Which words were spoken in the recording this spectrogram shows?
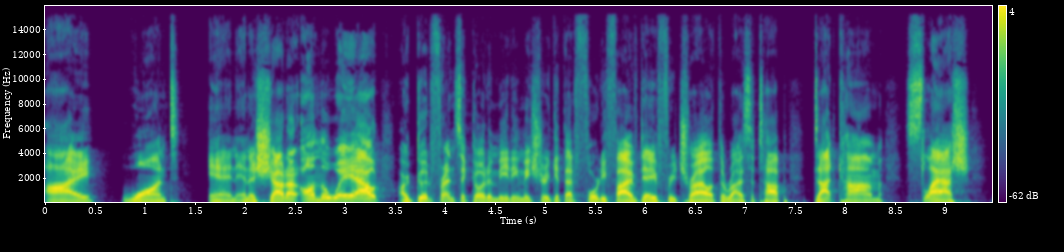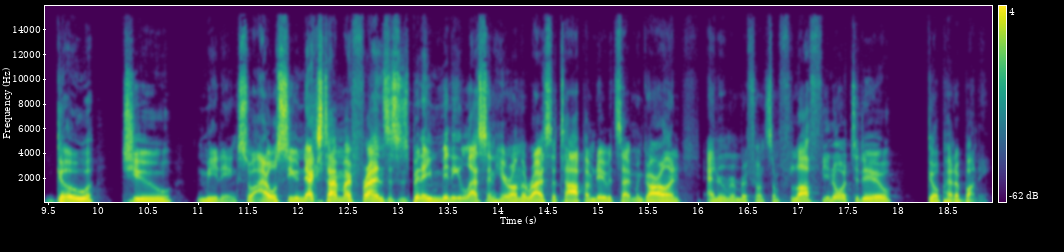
I want in. And a shout out on the way out, our good friends at GoToMeeting. Make sure to get that 45 day free trial at therisetop.com slash go to meeting. So I will see you next time, my friends. This has been a mini lesson here on the Rise to the Top. I'm David Siteman Garland. And remember, if you want some fluff, you know what to do. Go pet a bunny.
